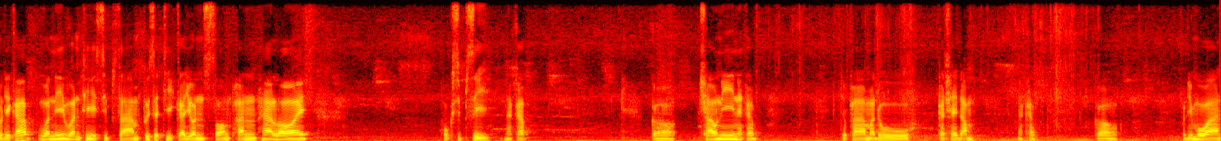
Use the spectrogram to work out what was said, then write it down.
สวัสดีครับ วันนี้วันที่ 13 พฤศจิกายน 2564 นะครับ ก็เช้านี้นะครับ จะพามาดูกระชายดำนะครับ ก็พอดีเมื่อวาน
